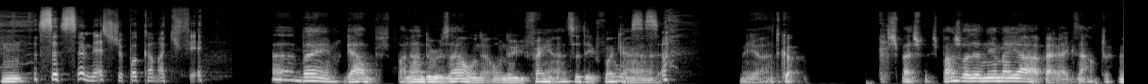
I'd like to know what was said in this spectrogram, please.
Hmm. ce semestre, je sais pas comment il fait. Ah, ben, regarde, pendant deux ans, on a, on a eu faim, hein, tu sais, des fois quand. Mais en tout cas, je pense, je pense que je vais devenir meilleur, par exemple.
